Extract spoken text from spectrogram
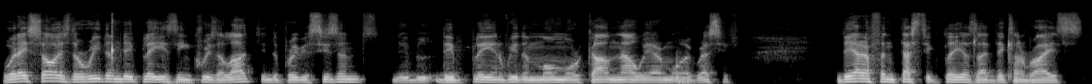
what I saw is the rhythm they play is increased a lot in the previous seasons. They they play in rhythm more more calm. Now we are more aggressive. They are a fantastic players like Declan Rice.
